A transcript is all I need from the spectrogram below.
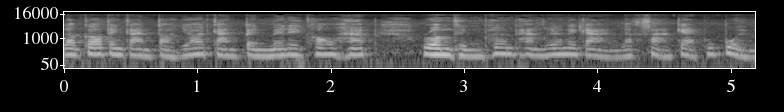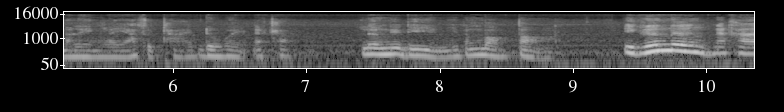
แล้วก็เป็นการต่อยอดการเป็น medical hub รวมถึงเพิ่มทางเลือกในการรักษาแก่ผู้ป่วยมะเร็งระยะสุดท้ายด้วยนะครับ เรื่องดีๆอย่างนี้ต้องบอกต่อ อีกเรื่องหนึ่งนะคะ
